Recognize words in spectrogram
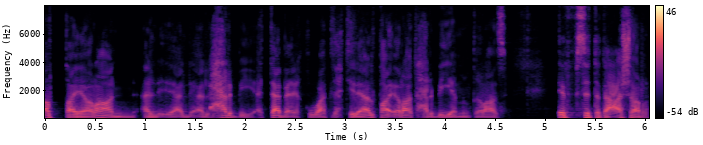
الطيران الحربي التابع لقوات الاحتلال طائرات حربية من طراز اف 16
